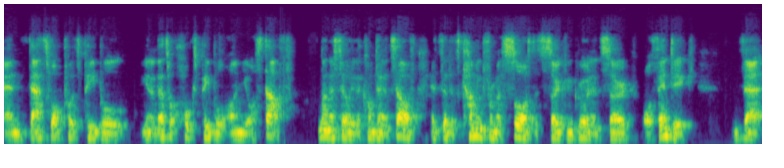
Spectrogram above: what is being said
and that's what puts people, you know, that's what hooks people on your stuff. Not necessarily the content itself, it's that it's coming from a source that's so congruent and so authentic that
